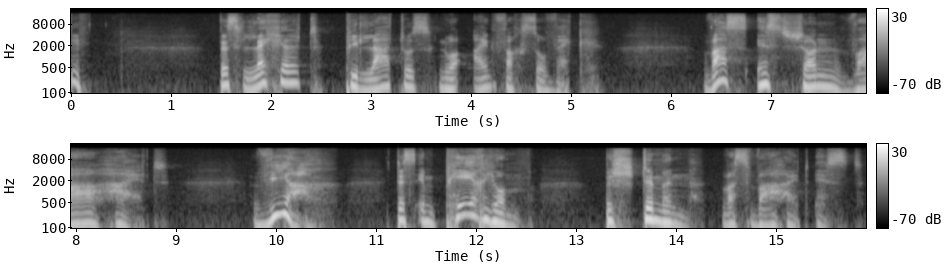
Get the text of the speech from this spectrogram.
das lächelt Pilatus nur einfach so weg. Was ist schon Wahrheit? Wir, das Imperium, bestimmen, was Wahrheit ist.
